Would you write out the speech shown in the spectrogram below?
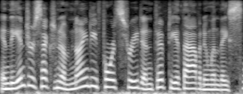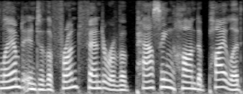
in the intersection of 94th Street and 50th Avenue when they slammed into the front fender of a passing Honda Pilot.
